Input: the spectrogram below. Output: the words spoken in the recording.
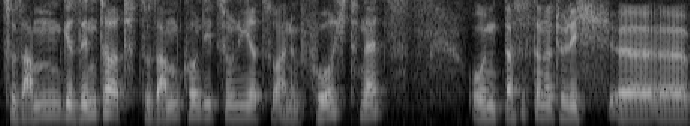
zusammengesintert, zusammenkonditioniert zu einem Furchtnetz. Und das ist dann natürlich äh, äh,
